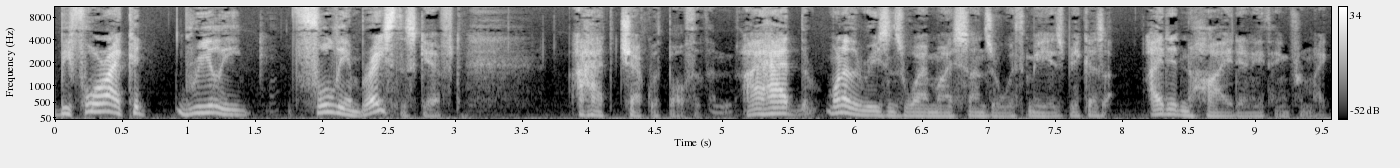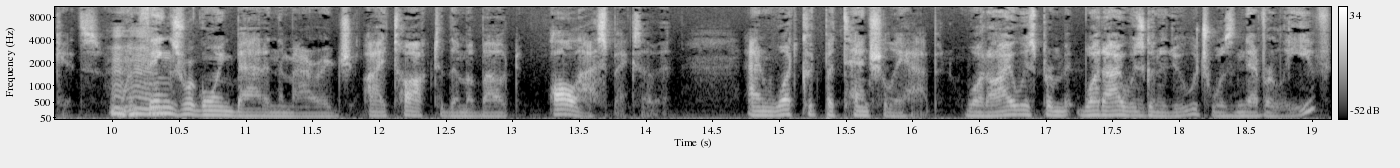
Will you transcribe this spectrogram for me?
before I could really fully embrace this gift, I had to check with both of them. I had one of the reasons why my sons are with me is because I didn't hide anything from my kids. When mm-hmm. things were going bad in the marriage, I talked to them about all aspects of it and what could potentially happen. What I was permi- what I was going to do, which was never leave.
